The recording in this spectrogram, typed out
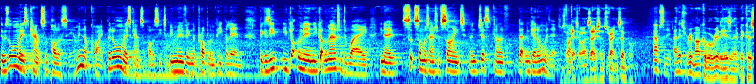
it was almost council policy. I mean, not quite, but almost council policy to be moving the problem people in because you, you got them in, you got them out of the way, you know, somewhat out of sight, and just kind of let them get on with it. So ghettoisation, straight and simple. Absolutely. And it's remarkable, really, isn't it? Because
